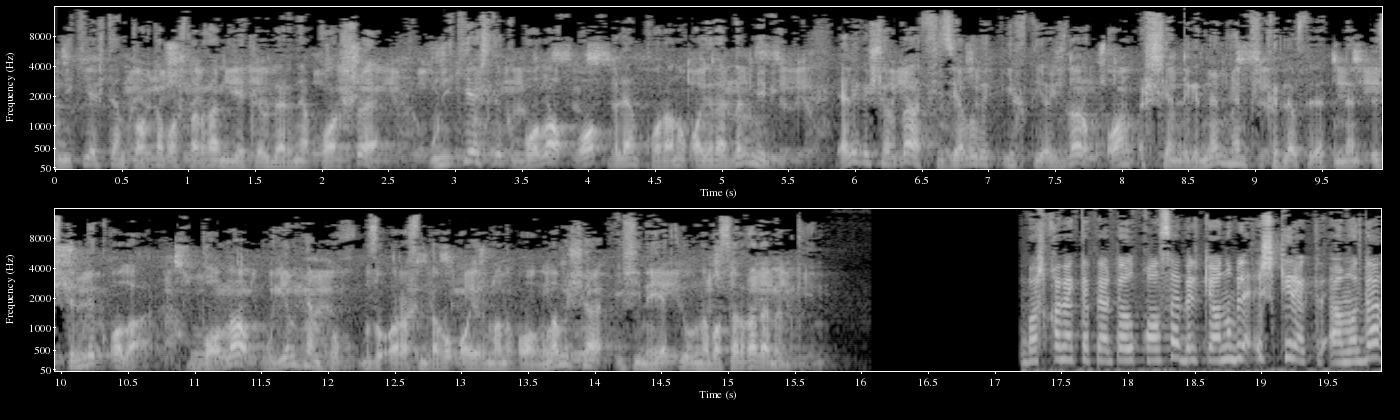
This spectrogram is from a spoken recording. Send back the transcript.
12 яшьтән тарта башларга ниятләүләренә каршы 12 яшьлек бала ак белән караны аера белми бит. Әлеге чорда физиологик ихтыяҗлар аң эшчәнлегеннән һәм фикерләү сәләтеннән үстенлек ала. Бала уен һәм хукук бозу арасындагы аерманы аңламыйча җинаять юлына басарга да мөмкин. Башка мәктәпләрдә ул калса, бәлки аның белән эш кирәктер. Ә монда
